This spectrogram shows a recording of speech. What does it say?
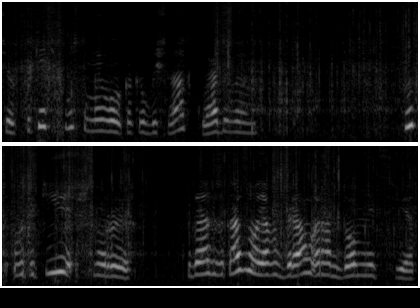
Все, в пакете пусто, мы его, как обычно, откладываем. Тут вот такие шнуры. Когда я их заказывала, я выбирал рандомный цвет.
